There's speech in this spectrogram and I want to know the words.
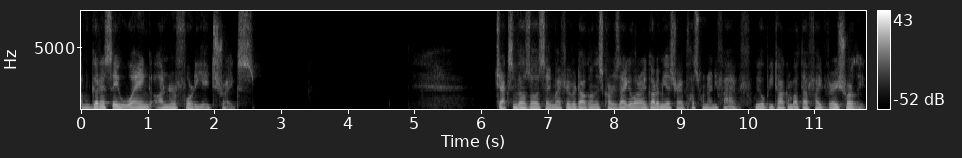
I'm going to say Wang under 48 strikes. Jacksonville's always saying my favorite dog on this card is Aguilar. I got him yesterday at plus 195. We will be talking about that fight very shortly.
